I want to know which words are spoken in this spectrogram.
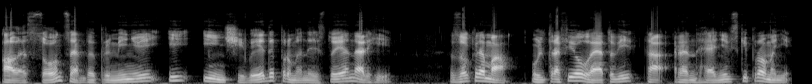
Але Сонце випромінює і інші види променистої енергії, зокрема ультрафіолетові та рентгенівські промені,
